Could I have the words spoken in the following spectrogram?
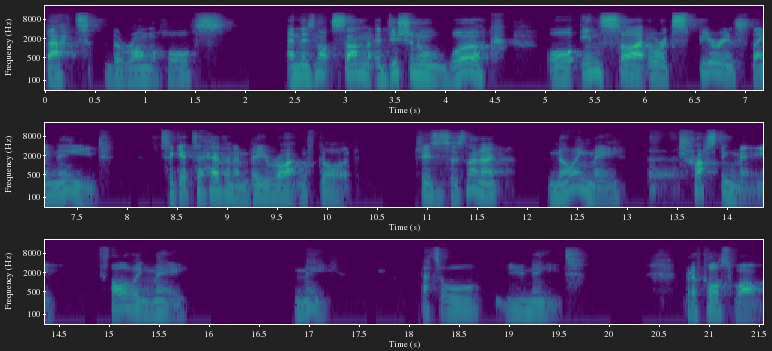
backed the wrong horse. And there's not some additional work or insight or experience they need to get to heaven and be right with God. Jesus says, No, no, knowing me, trusting me, following me, me. That's all you need. But of course, while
